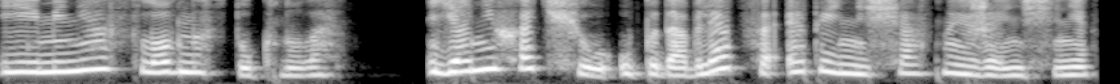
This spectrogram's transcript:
и меня словно стукнуло. Я не хочу уподобляться этой несчастной женщине.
